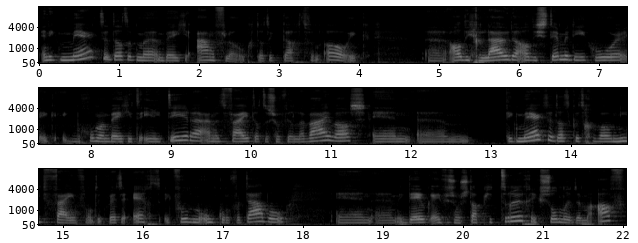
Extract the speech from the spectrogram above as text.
En ik merkte dat het me een beetje aanvloog. Dat ik dacht van, oh, ik uh, al die geluiden, al die stemmen die ik hoor, ik, ik begon me een beetje te irriteren aan het feit dat er zoveel lawaai was. En um, ik merkte dat ik het gewoon niet fijn vond. Ik werd er echt, ik voelde me oncomfortabel. En um, ik deed ook even zo'n stapje terug. Ik zonderde me af.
